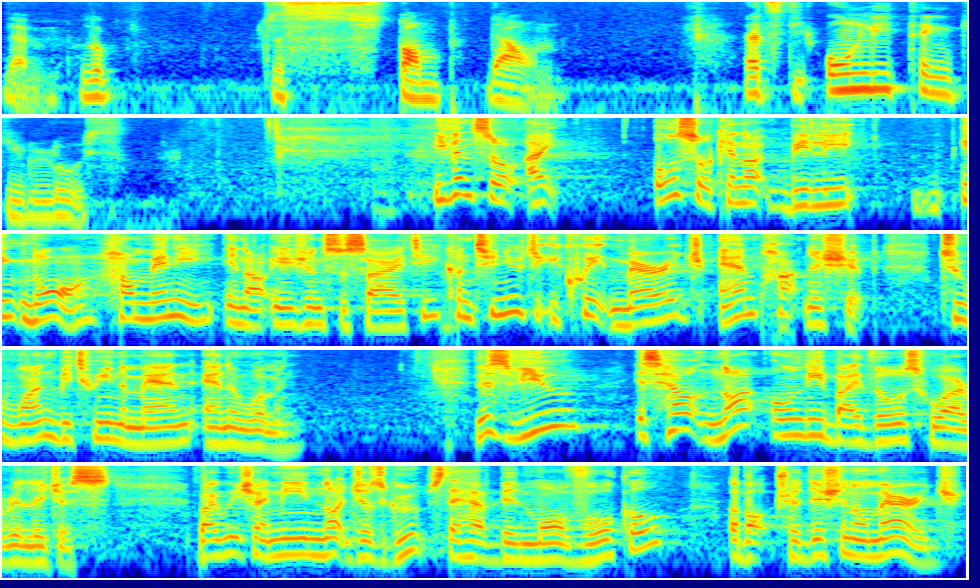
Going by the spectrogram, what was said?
them, look just stomp down. That's the only thing you lose. Even so, I also cannot believe, ignore how many in our Asian society continue to equate marriage and partnership to one between a man and a woman. This view is held not only by those who are religious, by which I mean not just groups that have been more vocal about traditional marriage,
